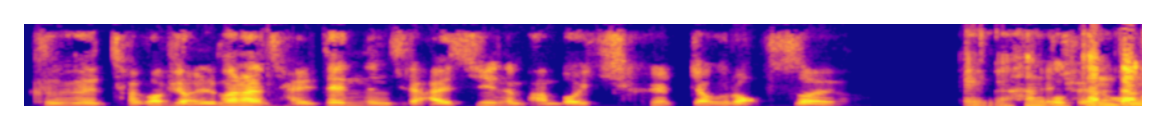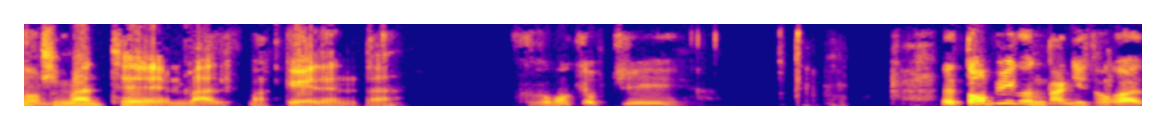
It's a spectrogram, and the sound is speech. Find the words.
그 작업이 얼마나 잘 됐는지를 알 수 있는 방법이 직접적으로 없어요. 그러니까 한국 담당 팀한테 맡, 맡겨야 된다. 그거밖에 없지. 더빙은 난이도가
